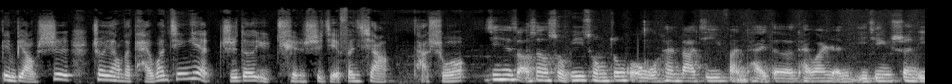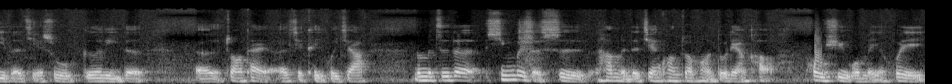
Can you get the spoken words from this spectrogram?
并表示这样的台湾经验值得与全世界分享。他说：“今天早上首批从中国武汉大机返台的台湾人已经顺利的结束隔离的呃状态，而且可以回家。那么值得欣慰的是，他们的健康状况都良好。后续我们也会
